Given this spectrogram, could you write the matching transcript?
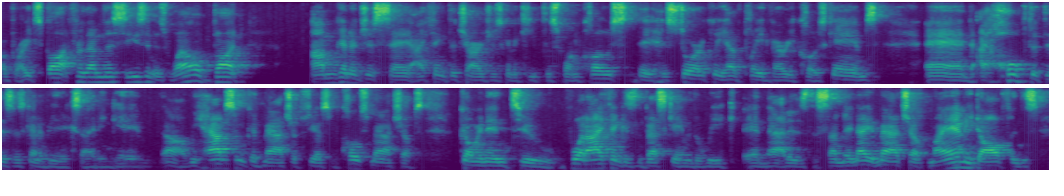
a bright spot for them this season as well. But I'm gonna just say I think the Chargers going to keep this one close. They historically have played very close games, And I hope that this is going to be an exciting game. Uh, we have some good matchups. We have some close matchups going into what I think is the best game of the week, and that is the Sunday night matchup Miami Dolphins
